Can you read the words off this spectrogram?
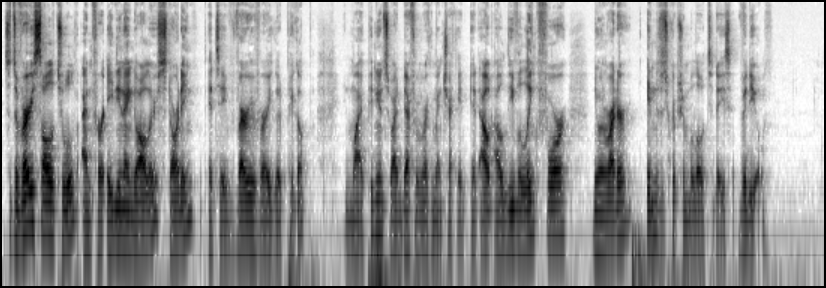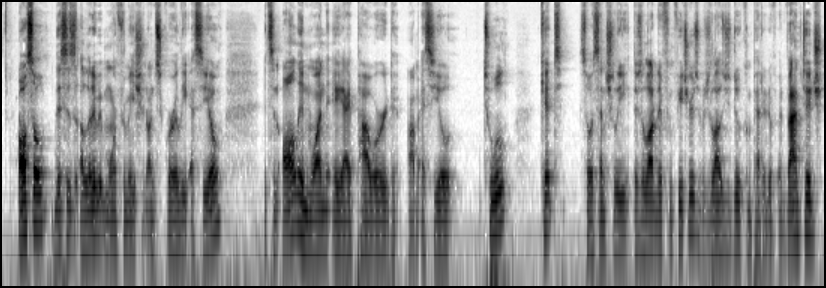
So it's a very solid tool, and for $89 starting, it's a very, very good pickup in my opinion. So I definitely recommend checking it out. I'll leave a link for Neuron Writer in the description below today's video. Also, this is a little bit more information on Squirrly SEO. It's an all-in-one AI-powered um, SEO tool kit. So essentially, there's a lot of different features which allows you to do competitive advantage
